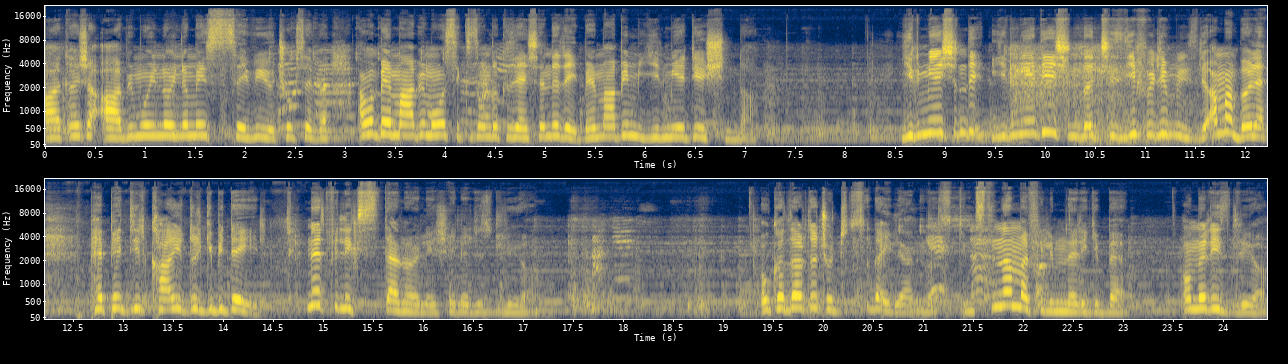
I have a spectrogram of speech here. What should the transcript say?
Arkadaşlar abim oyun oynamayı seviyor. Çok seviyor. Ama benim abim 18-19 yaşlarında değil. Benim abim 27 yaşında. 20 yaşında 27 yaşında çizgi film izliyor ama böyle Pepe'dir, Kaydır gibi değil. Netflix'ten öyle şeyler izliyor. O kadar da çocuksu değil yani. Sinema filmleri gibi. Onları izliyor.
